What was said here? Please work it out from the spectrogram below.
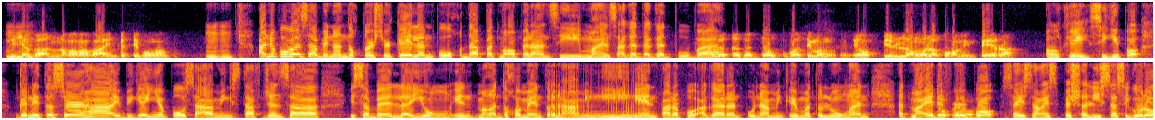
Hindi siya gaano nakakakain kasi po ma'am. Mm-mm. Ano po ba sabi ng doktor, sir? Kailan po dapat maoperahan si Miles? Agad-agad po ba? Agad-agad daw po kasi ma'am, yun, lang, wala po kaming pera. Okay, sige po. Ganito sir ha, ibigay niyo po sa aming staff dyan sa Isabela yung in- mga dokumento na aming hihingin para po agaran po namin kayo matulungan at ma-refer po sa isang espesyalista. Siguro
